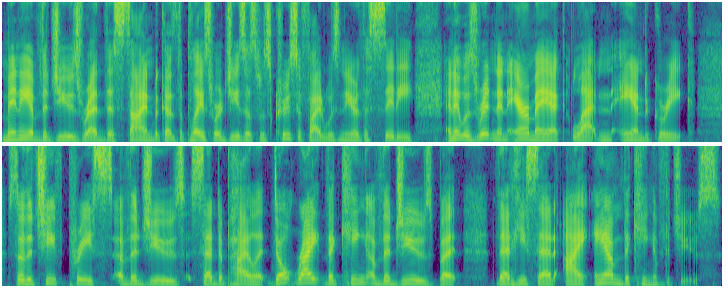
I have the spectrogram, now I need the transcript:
Many of the Jews read this sign because the place where Jesus was crucified was near the city, and it was written in Aramaic, Latin, and Greek. So the chief priests of the Jews said to Pilate, Don't write the King of the Jews, but that he said, I am the King of the Jews.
